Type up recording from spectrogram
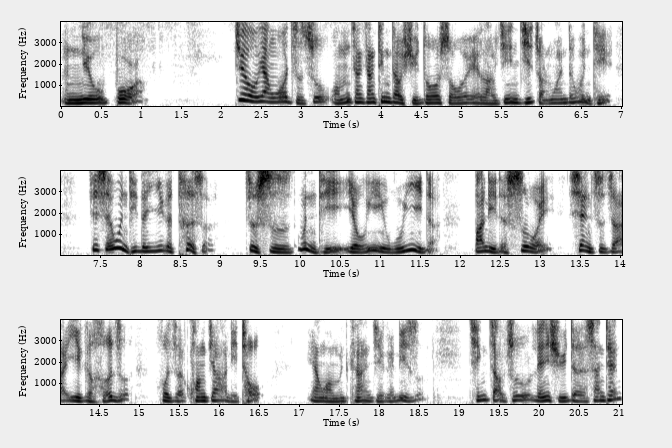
（New Bohr。最后，让我指出，我们常常听到许多所谓脑筋急转弯的问题，这些问题的一个特色就是问题有意无意的把你的思维限制在一个盒子或者框架里头。让我们看几个例子，请找出连续的三天，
